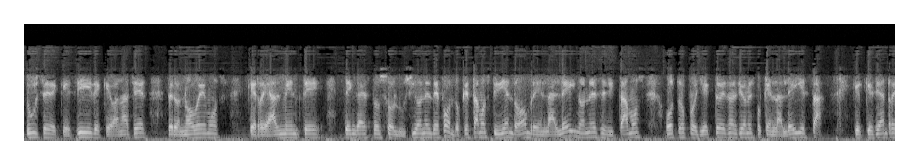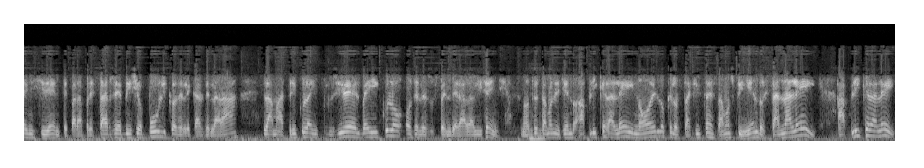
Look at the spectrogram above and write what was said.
dulce de que sí, de que van a hacer, pero no vemos que realmente tenga estas soluciones de fondo. ¿Qué estamos pidiendo? Hombre, en la ley no necesitamos otro proyecto de sanciones porque en la ley está que el que sea reincidente para prestar servicio público se le cancelará la matrícula inclusive del vehículo o se le suspenderá la licencia. Nosotros estamos diciendo, aplique la ley, no es lo que los taxistas estamos pidiendo, está en la ley, aplique la ley,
